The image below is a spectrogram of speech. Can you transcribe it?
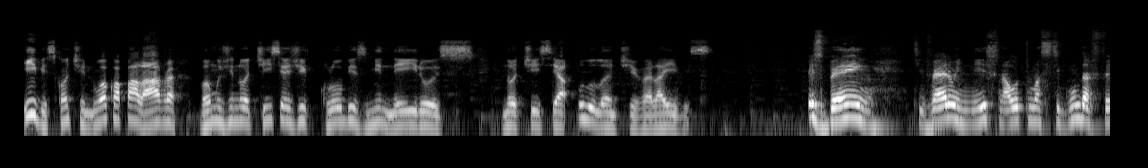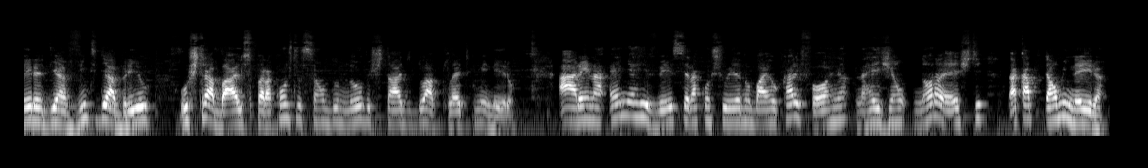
Ibis, continua com a palavra. Vamos de notícias de clubes mineiros. Notícia ululante. Vai lá, Ibis. Pois bem, tiveram início na última segunda-feira, dia 20 de abril, os trabalhos para a construção do novo estádio do Atlético Mineiro. A Arena MRV será construída no bairro Califórnia, na região noroeste da capital mineira.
